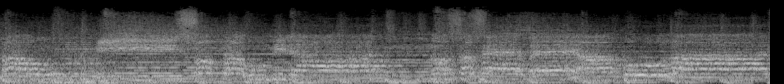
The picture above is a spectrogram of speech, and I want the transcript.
mal. E só pra humilhar, nossa serva é a polar.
